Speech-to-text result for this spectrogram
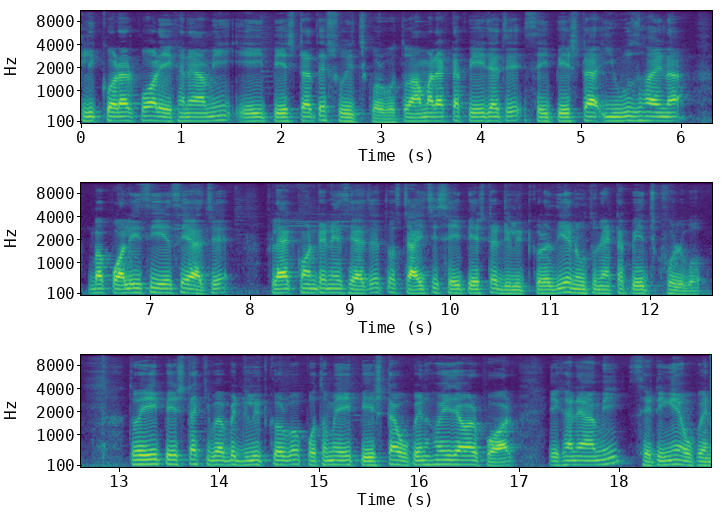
ক্লিক করার পর এখানে আমি এই পেজটাতে সুইচ করব। তো আমার একটা পেজ আছে, সেই পেজটা ইউজ হয় না বা পলিসি এসে আছে, ফ্ল্যাগ কন্টেন্ট এসে আছে, তো চাইছি সেই পেজটা ডিলিট করে দিয়ে নতুন একটা পেজ খুলব। তো এই পেজটা কীভাবে ডিলিট করব? প্রথমে এই পেজটা ওপেন হয়ে যাওয়ার পর এখানে আমি সেটিংয়ে ওপেন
